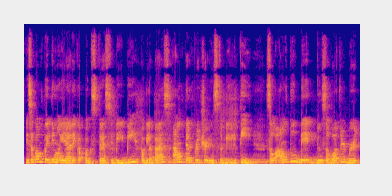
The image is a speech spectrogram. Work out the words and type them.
Isa pang pwedeng mangyari kapag stress si baby, paglabas, ang temperature instability. So, ang tubig dun sa water birth,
